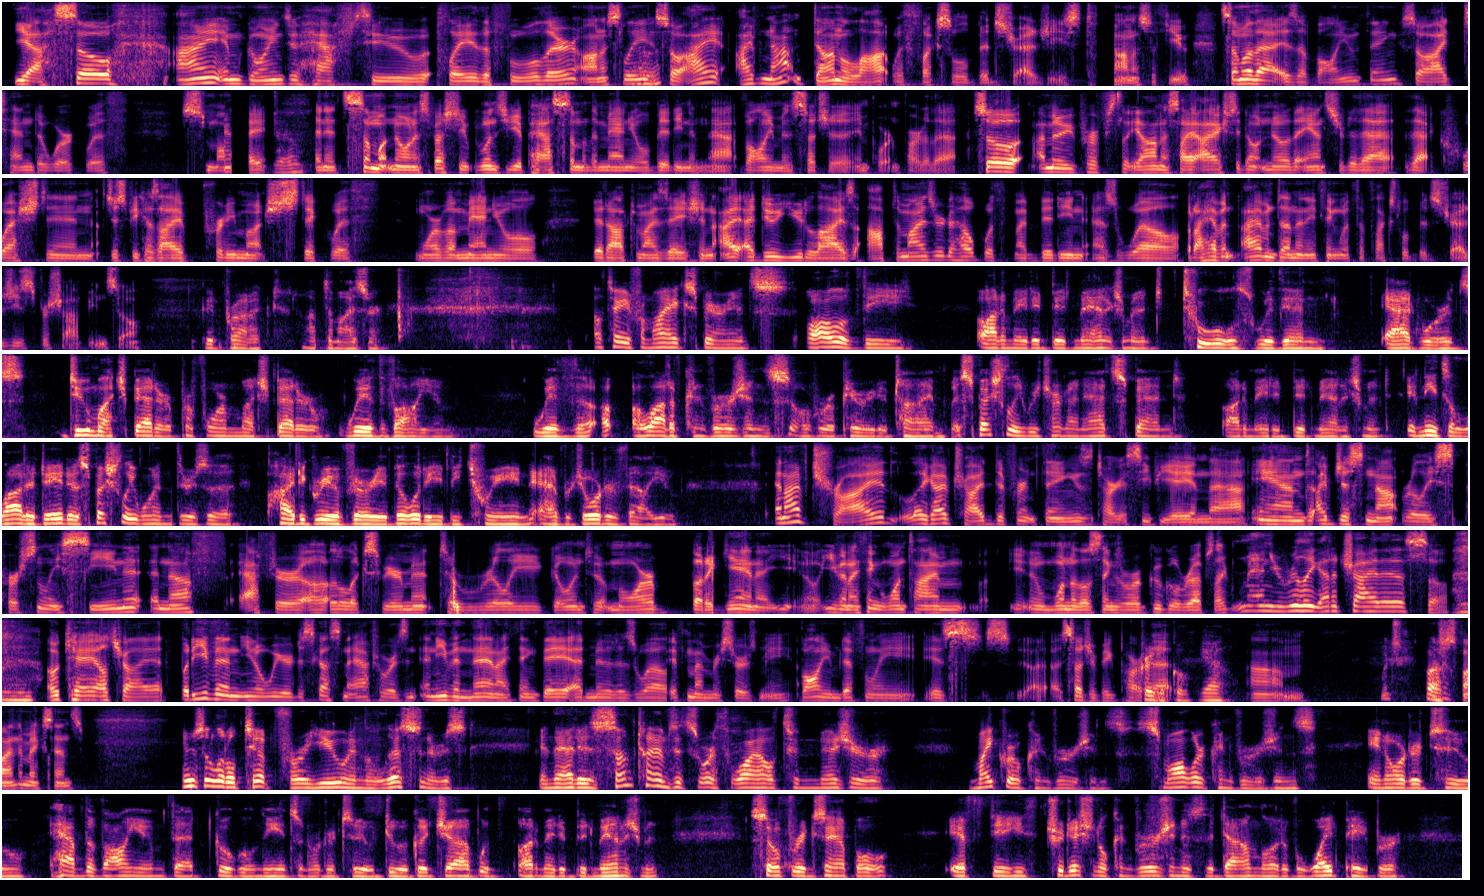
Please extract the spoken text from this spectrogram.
Yeah, so I am going to have to play the fool there, honestly. Uh-huh. So I, I've not done a lot with flexible bid strategies, to be honest with you. Some of that is a volume thing, so I tend to work with small, right? yeah. and it's somewhat known, especially once you get past some of the manual bidding, and that volume is such an important part of that. So I'm going to be perfectly honest. I, I actually don't know the answer to that that question, just because I pretty much stick with more of a manual bid optimization. I, I, do utilize Optmyzr to help with my bidding as well, but I haven't I haven't done anything with the flexible bid strategies for shopping. So, good product, Optmyzr. I'll tell you from my experience, all of the automated bid management tools within AdWords do much better, perform much better with volume, with a, a lot of conversions over a period of time, especially return on ad spend automated bid management. It needs a lot of data, especially when there's a high degree of variability between average order value and I've tried, like I've tried different things, target CPA and that, and I've just not really personally seen it enough after a little experiment to really go into it more. But again, you know, even I think one time, you know, one of those things where Google reps like, "Man, you really got to try this." So, mm-hmm. okay, I'll try it. But even you know, we were discussing it afterwards, and, and even then, I think they admitted as well, if memory serves me, volume definitely is uh, such a big part Critical, of that. yeah. Um, which, which is fine. That makes sense. Here's a little tip for you and the listeners, and that is sometimes it's worthwhile to measure micro conversions, smaller conversions, in order to have the volume that Google needs in order to do a good job with automated bid management. So, for example, if the traditional conversion is the download of a white paper,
